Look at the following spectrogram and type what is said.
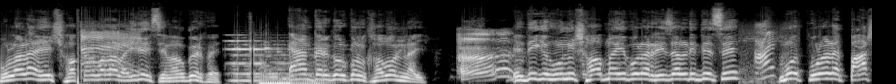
পোলাটা এই সকালবেলা বাইরেছে মাউকের ফে। এখন তার কোনো খবর নাই। এদিকে হুনু সব মাই বলে রেজাল্ট দিতেছে। মোর পুরাটা পাস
